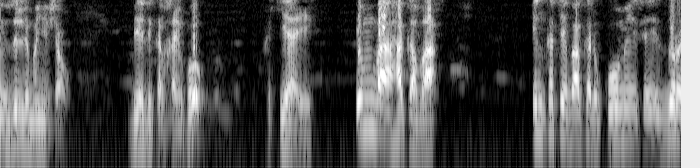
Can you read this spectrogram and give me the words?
yuzillu man yasha bi yadikal khayr ko? Ka kiyaye. In ba haka ba in ka ce baka da komai sai zura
